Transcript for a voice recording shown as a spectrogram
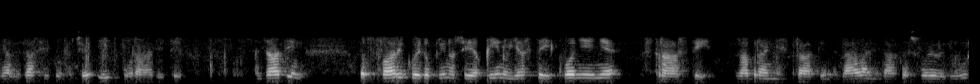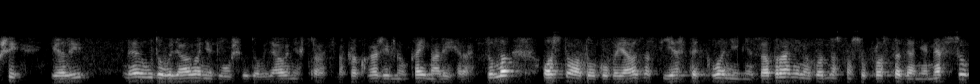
jel, zasigurno će i uraditi. Zatim, od stvari koje doprinose jakinu jeste i klonjenje strasti zabranje strasti, nedavanje, dakle svojoj duši, jeli, ne udovoljavanje duše, udovoljavanje strastima. Kako kaže Ibn Kajim alih rahmatullah, osnova bogobojaznosti jeste klonjenje zabranjenog, odnosno suprostavljanje nefsu,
